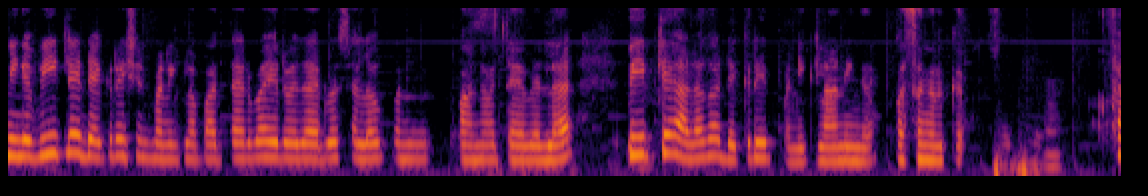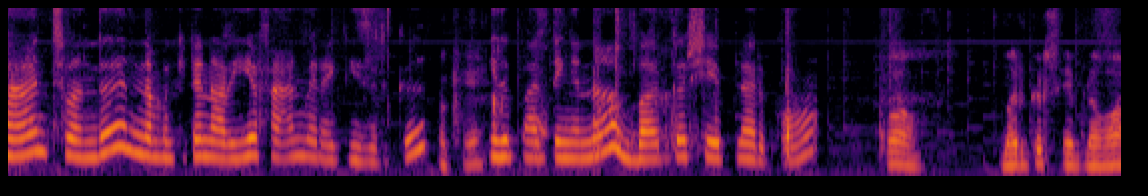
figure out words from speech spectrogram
நீங்கள் வீட்டிலே டெக்கரேஷன் பண்ணிக்கலாம். பத்தாயிரரூபா இருபதாயிரரூபா செலவு பண் பண்ண தேவையில்ல. வீட்டிலே அழகாக டெக்கரேட் பண்ணிக்கலாம் நீங்கள் பசங்களுக்கு. ஃபேன்ஸ் வந்து நம்மக்கிட்ட நிறைய ஃபேன் வெரைட்டிஸ் இருக்குது இது பார்த்தீங்கன்னா பர்கர் ஷேப்பில் இருக்கும். பர்கர் வா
